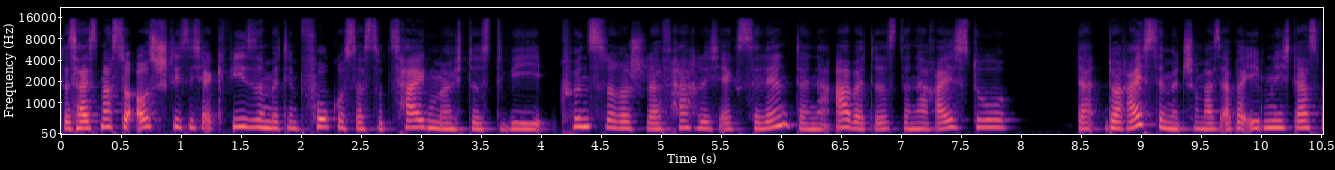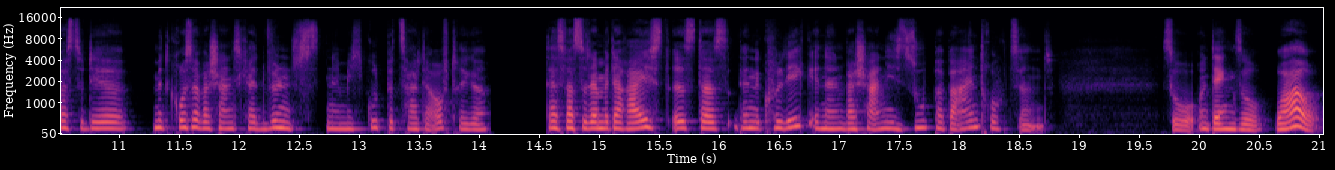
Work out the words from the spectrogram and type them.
Das heißt, machst du ausschließlich Akquise mit dem Fokus, dass du zeigen möchtest, wie künstlerisch oder fachlich exzellent deine Arbeit ist, dann erreichst du, da, du erreichst damit schon was, aber eben nicht das, was du dir mit großer Wahrscheinlichkeit wünschst, nämlich gut bezahlte Aufträge. Das, was du damit erreichst, ist, dass deine KollegInnen wahrscheinlich super beeindruckt sind. So und denken so, wow,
